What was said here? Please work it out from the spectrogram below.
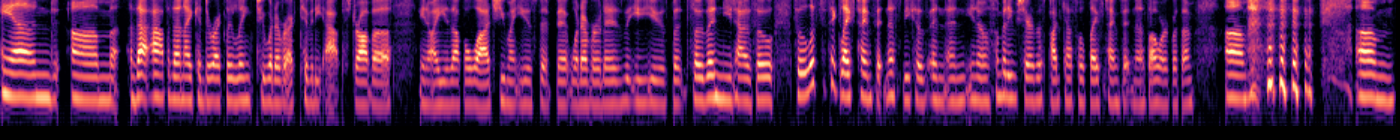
and um, that app then I could directly link to whatever activity app, Strava. You know, I use Apple Watch. You might use Fitbit, whatever it is that you use. But so then you'd have so so let's just take Lifetime Fitness because and and you know somebody share this podcast with Lifetime Fitness. I'll work with them. Um, um,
